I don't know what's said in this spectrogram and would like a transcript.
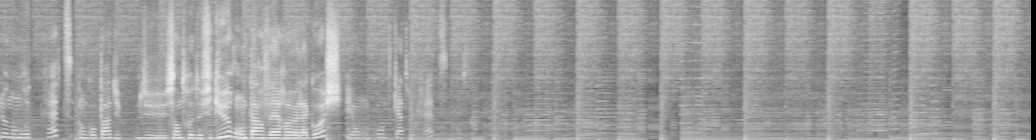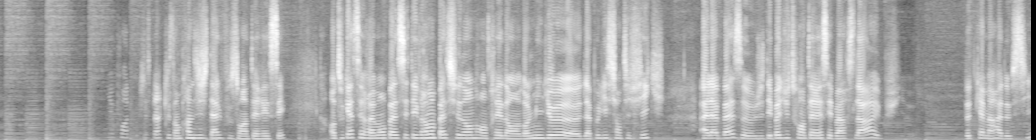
le nombre de crêtes. Donc on part du, centre de figure, on part vers euh, la gauche et on, compte 4 crêtes. J'espère que les empreintes digitales vous ont intéressé. En tout cas, c'est vraiment c'était vraiment passionnant de rentrer dans, dans le milieu euh, de la police scientifique. À la base, euh, j'étais pas du tout intéressée par cela, et puis d'autres camarades aussi.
